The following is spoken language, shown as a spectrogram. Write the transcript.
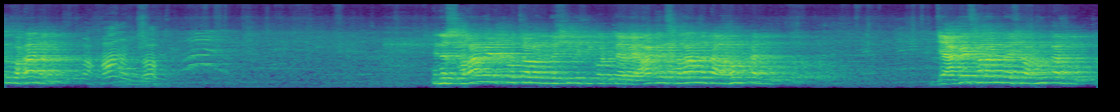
সুবহানাল্লাহ। কিন্তু সালামের প্রচলন বেশি বেশি করতে হবে। আগে সালাম এটা অহংকার মুক্ত। যে আগে সালাম সে অহংকার মুক্ত।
